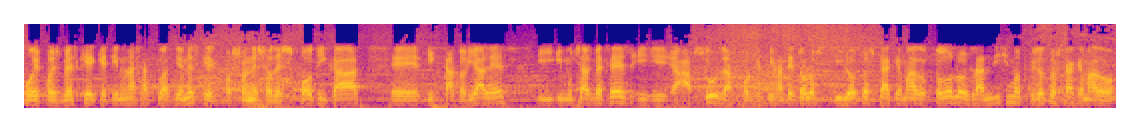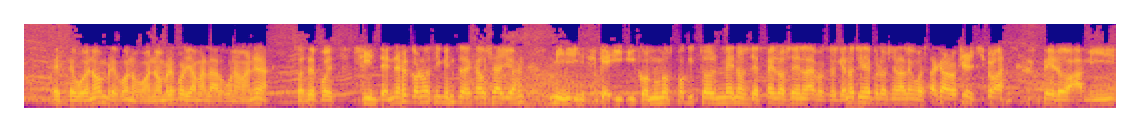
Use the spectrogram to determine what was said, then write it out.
pues, pues ves que, que tiene unas actuaciones que pues son eso, despóticas, eh, dictatoriales y, y muchas veces y- y absurdas, porque fíjate todos los pilotos que ha quemado, todos los grandísimos pilotos que ha quemado este buen hombre, bueno, buen hombre por llamarle de alguna manera. Entonces, pues sin tener conocimiento de causa, Joan, mi- que- y, y con unos poquitos menos de pelos en la, porque el que no tiene pelos en la lengua está claro que es Joan, pero a mí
